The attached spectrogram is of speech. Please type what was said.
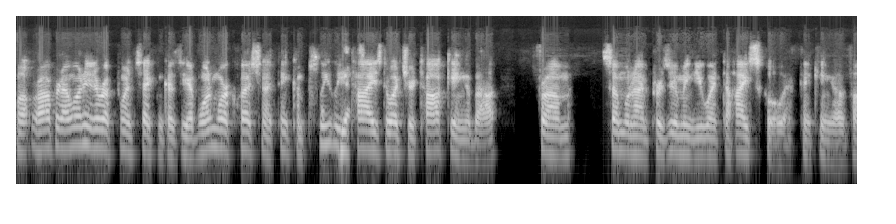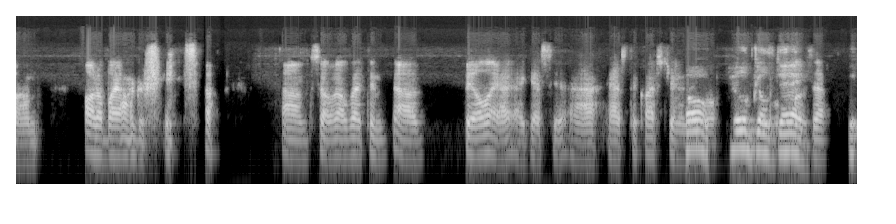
Well, Robert, I want to interrupt one second because you have one more question I think completely Yes. ties to what you're talking about from someone I'm presuming you went to high school with, thinking of um, autobiography. So, um, so I'll let them, uh, Bill, I, I guess, uh, ask the question. Oh, we'll- Bill we'll Gilday. close up. But,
